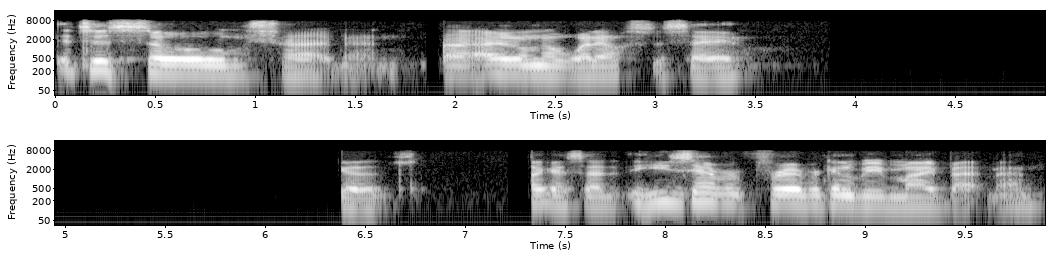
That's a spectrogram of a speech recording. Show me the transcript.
it's just so sad, man. I, I don't know what else to say. Because, like I said, he's ever forever going to be my Batman.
